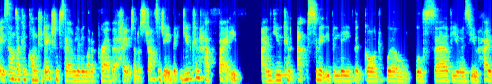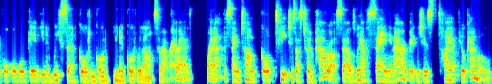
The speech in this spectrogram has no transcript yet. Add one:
it sounds like a contradiction to say I'm living on a prayer, but hope's not a strategy. But you can have faith and you can absolutely believe that God will will serve you as you hope or, or will give, you know, we serve God and God, you know, God will answer our right. prayers. Right. But at the same time, God teaches us to empower ourselves. We have a saying in Arabic, which is tie up your camel.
